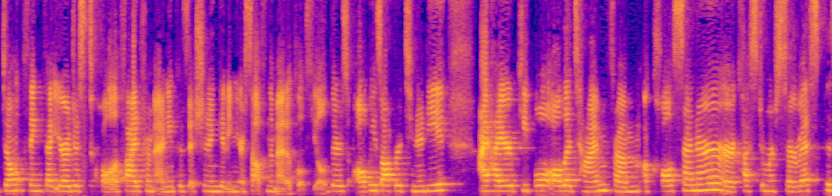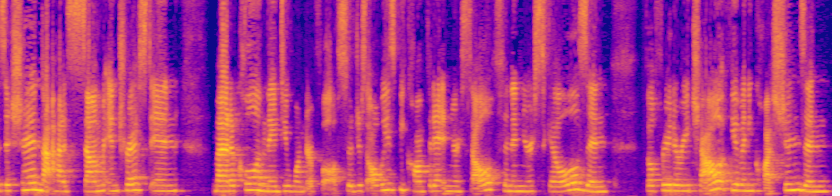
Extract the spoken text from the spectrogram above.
don't think that you're just qualified from any position in getting yourself in the medical field. There's always opportunity. I hire people all the time from a call center or a customer service position that has some interest in medical and they do wonderful. So just always be confident in yourself and in your skills and feel free to reach out if you have any questions and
